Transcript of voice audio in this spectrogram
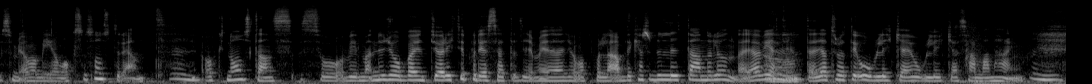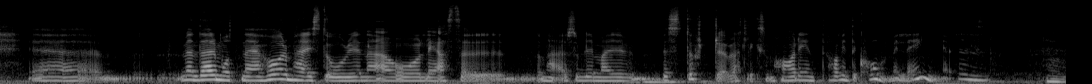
som jag var med om också som student. Mm. Och någonstans så vill man... Nu jobbar ju inte jag riktigt på det sättet i och med att jag jobbar på labb. Det kanske blir lite annorlunda, jag vet Mm. inte. Jag tror att det är olika i olika sammanhang. Mm. Eh, Men däremot när jag hör de här historierna och läser de här så blir man ju bestört över att liksom, har, det inte, har vi inte kommit längre? Mm. Mm.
